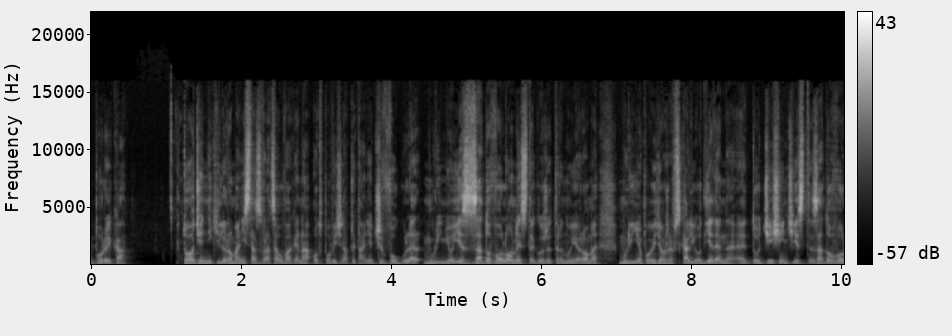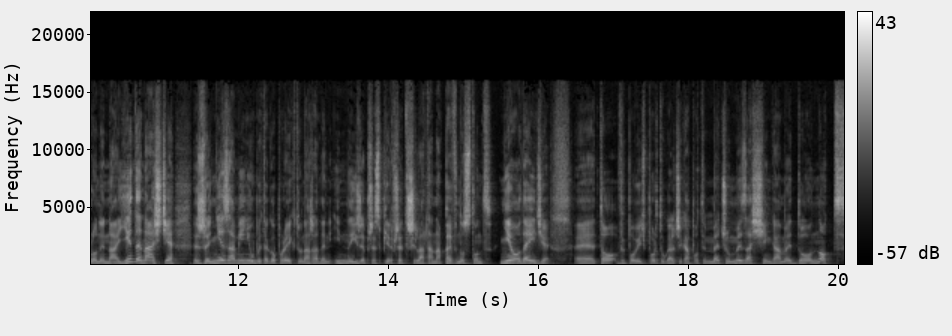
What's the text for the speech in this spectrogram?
boryka to dziennik Il Romanista zwraca uwagę na odpowiedź na pytanie, czy w ogóle Mourinho jest zadowolony z tego, że trenuje Romę. Mourinho powiedział, że w skali od 1 e, do 10 jest zadowolony na 11, że nie zamieniłby tego projektu na żaden inny i że przez pierwsze 3 lata na pewno stąd nie odejdzie. E, to wypowiedź Portugalczyka po tym meczu. My zaś sięgamy do not.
